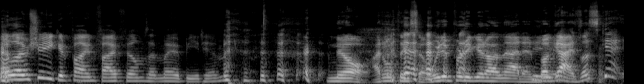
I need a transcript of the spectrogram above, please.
Although I'm sure you could find five films that might have beat him. No, I don't think so. We did pretty good on that end. But guys, let's get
